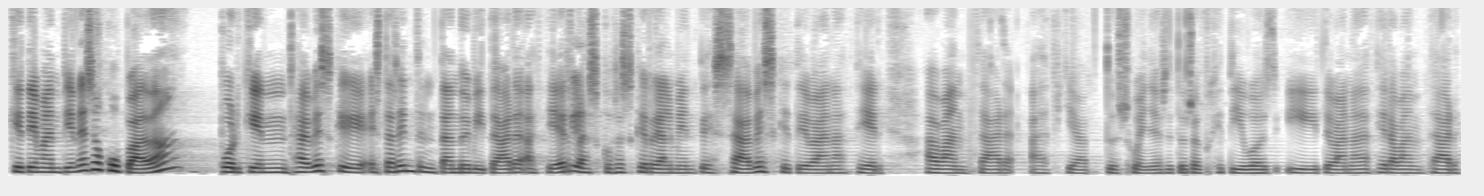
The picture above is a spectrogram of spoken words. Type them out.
que te mantienes ocupada porque sabes que estás intentando evitar hacer las cosas que realmente sabes que te van a hacer avanzar hacia tus sueños y tus objetivos y te van a hacer avanzar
